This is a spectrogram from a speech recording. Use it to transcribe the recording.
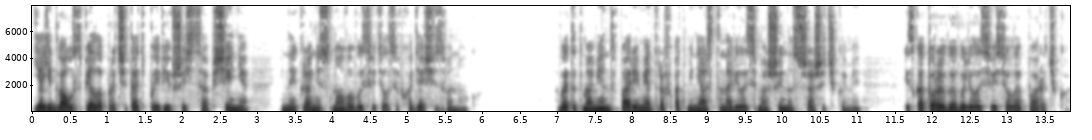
Я едва успела прочитать появившееся сообщение — и на экране снова высветился входящий звонок. В этот момент в паре метров от меня остановилась машина с шашечками, из которой вывалилась веселая парочка.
